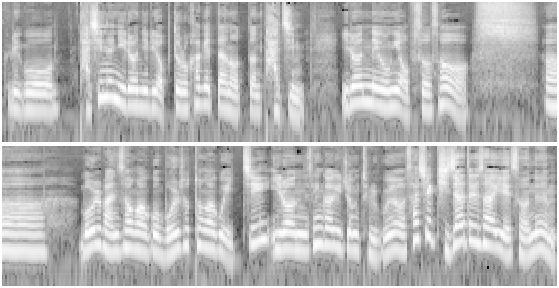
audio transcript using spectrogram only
그리고 다시는 이런 일이 없도록 하겠다는 어떤 다짐 이런 내용이 없어서 아, 뭘 반성하고 뭘 소통하고 있지? 이런 생각이 좀 들고요. 사실 기자들 사이에서는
